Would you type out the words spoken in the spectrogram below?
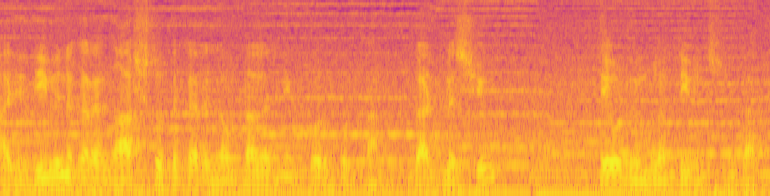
అది దీవెనకరంగా ఆశ్రితకరంగా ఉండాలని కోరుకుంటున్నాను. God bless you. దేవుడు మిమ్మల్ని దీవించును కాక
